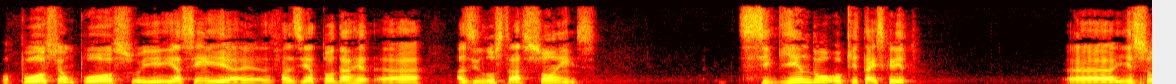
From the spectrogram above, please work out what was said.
o poço é um poço, e, e assim ia. Fazia todas uh, as ilustrações seguindo o que está escrito. isso,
